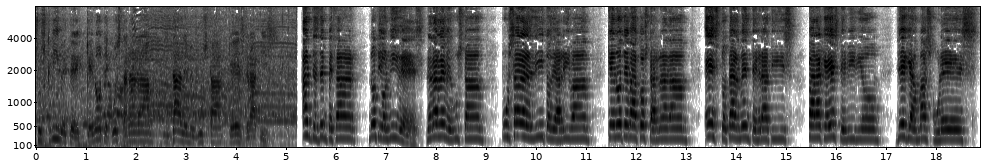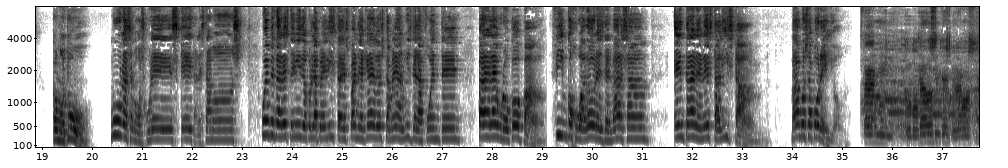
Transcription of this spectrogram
suscríbete que no te cuesta nada y dale me gusta que es gratis. Antes de empezar, no te olvides de darle me gusta, pulsar el dedito de arriba, que no te va a costar nada, es totalmente gratis para que este vídeo llegue a más culés como tú. Buenas amigos culés, ¿qué tal estamos? Voy a empezar este vídeo con la prelista de España que ha dado esta manera Luis de la Fuente para la Eurocopa. Cinco jugadores del Barça entran en esta lista. Vamos a por ello. Están convocados y que esperemos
